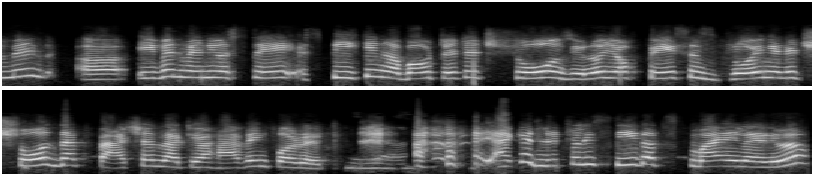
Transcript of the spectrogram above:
mean, uh, even when you're say speaking about it, it shows, you know, your face is growing, and it shows that passion that you're having for it. Yeah. I can literally see that smile and, you know,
